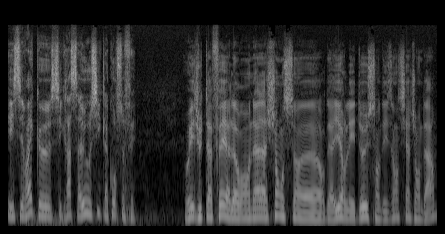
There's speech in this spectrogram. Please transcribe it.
et c'est vrai que c'est grâce à eux aussi que la course se fait. Oui, tout à fait. Alors, on a la chance. euh, D'ailleurs, les deux sont des anciens gendarmes.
